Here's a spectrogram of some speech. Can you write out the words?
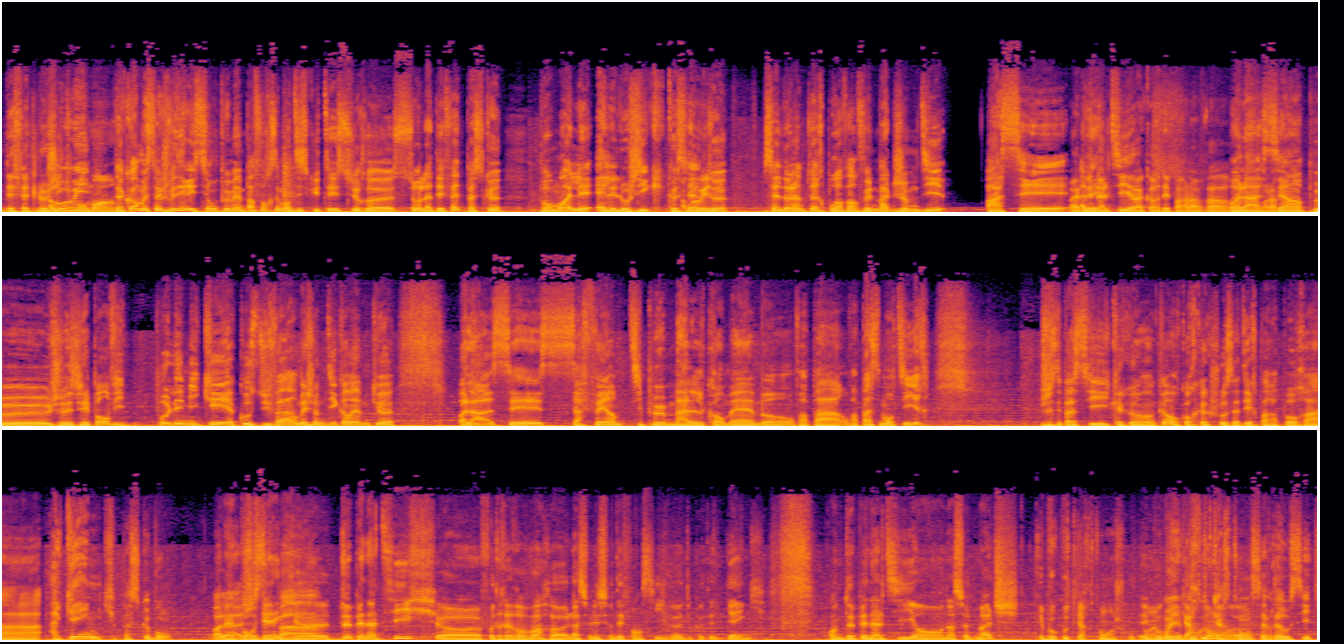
défaite Ah logique oui, oui, pour moi. hein. D'accord, mais ça que je veux dire ici, on peut même pas forcément discuter sur euh, sur la défaite parce que pour moi, elle est, elle est logique que Ah celle bah oui. de celle de l'Antwerp. Pour avoir vu le match, je me dis ah c'est Ouais, penalty accordé par la VAR. Voilà, c'est un peu. Je j'ai pas envie de polémiquer à cause du VAR, mais je me dis quand même que voilà, c'est ça fait un petit peu mal quand même. On va pas, on va pas se mentir. Je sais pas si quelqu'un a encore quelque chose à dire par rapport à, à Genk, parce que bon, voilà. Mais pour Genk, pas- euh, deux penalties. euh, faudrait revoir euh, la solution défensive du côté de Genk. Prendre deux penalties en un seul match. Et beaucoup de cartons, hein, je trouve. Et beaucoup de beaucoup de cartons, euh. c'est vrai aussi.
